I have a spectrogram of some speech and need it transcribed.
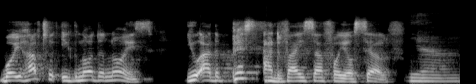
but you have to ignore the noise you are the best advisor for yourself. Yeah.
